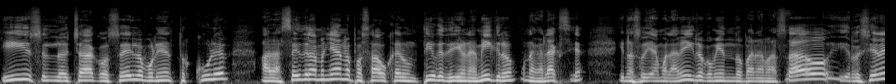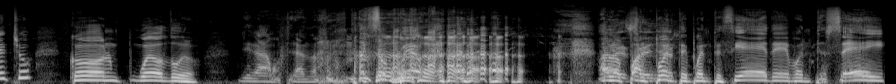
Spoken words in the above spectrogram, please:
Y se lo echaba a cocer y lo ponía en estos coolers. A las 6 de la mañana nos pasaba a buscar un tío que tenía una micro, una galaxia. Y nos subíamos a la micro comiendo pan amasado y recién hecho con huevos duros. Llegábamos tirando los mansos huevos. a los Ay, al puente, puente 7, puente 6,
